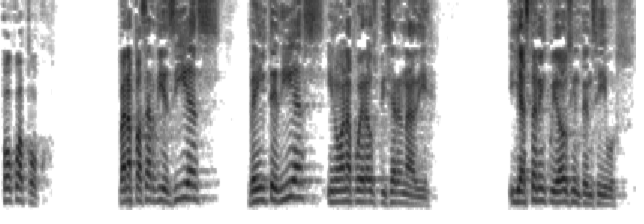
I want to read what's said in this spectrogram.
poco a poco. Van a pasar 10 días, 20 días y no van a poder auspiciar a nadie. Y ya están en cuidados intensivos.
